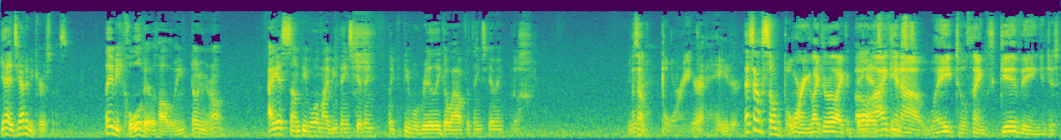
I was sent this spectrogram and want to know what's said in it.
yeah, it's got to be Christmas. Like, it'd be cool if it was Halloween. Don't get me wrong. I guess some people it might be Thanksgiving. Like people really go out for Thanksgiving. Ugh, that sounds boring. you're a hater. That sounds so boring. Like they're like, oh, I feast. cannot wait till Thanksgiving and just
